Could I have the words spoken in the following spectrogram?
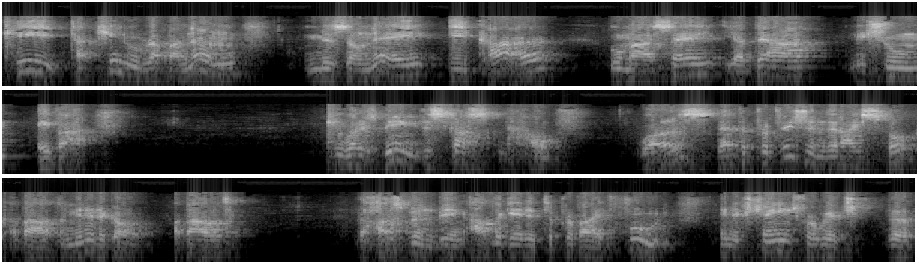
ki takinu rabanan mizone ikar What is being discussed now was that the provision that I spoke about a minute ago about the husband being obligated to provide food in exchange for which the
